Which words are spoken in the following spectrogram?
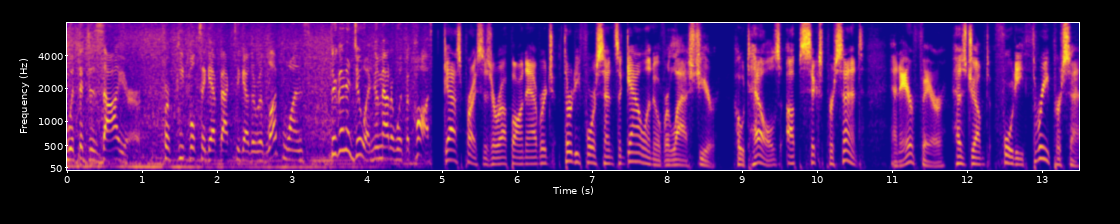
With the desire for people to get back together with loved ones, they're going to do it no matter what the cost. Gas prices are up on average 34 cents a gallon over last year. Hotels up 6%, and airfare has jumped 43%.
